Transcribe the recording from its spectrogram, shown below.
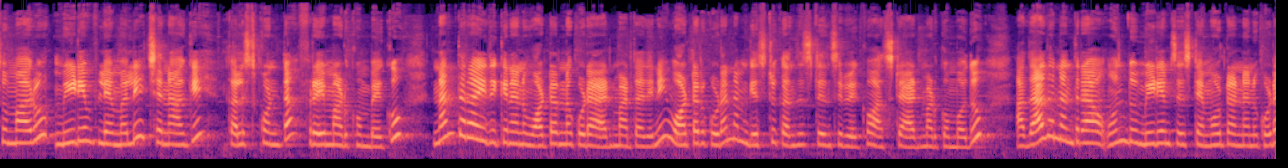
ಸುಮಾರು ಮೀಡಿಯಮ್ ಫ್ಲೇಮಲ್ಲಿ ಚೆನ್ನಾಗಿ ಕಲಿಸ್ಕೊಳ್ತಾ ಫ್ರೈ ಮಾಡ್ಕೊಬೇಕು. ನಂತರ ಇದಕ್ಕೆ ನಾನು ವಾಟರ್ನ ಕೂಡ ಆ್ಯಡ್ ಮಾಡ್ತಾ ಇದ್ದೀನಿ. ವಾಟರ್ ಕೂಡ ನಮ್ಗೆ ಎಷ್ಟು ಕನ್ಸಿಸ್ಟೆನ್ಸಿ ಬೇಕೋ ಅಷ್ಟು ಆ್ಯಡ್ ಮಾಡ್ಕೊಬೋದು. ಅದಾದ ನಂತರ ಒಂದು ಮೀಡಿಯಮ್ ಸೈಜ್ ಟೊಮೊಟೊ ಹಣ್ಣನ್ನು ಕೂಡ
